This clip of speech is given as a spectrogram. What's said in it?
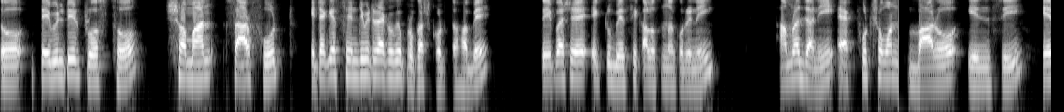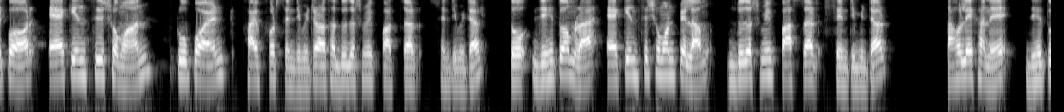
তো টেবিলটির প্রস্থ সমান চার ফুট, এটাকে সেন্টিমিটার এককে প্রকাশ করতে হবে। তো এই পাশে একটু বেসিক আলোচনা করে নেই। আমরা জানি এক ফুট সমান বারো ইঞ্চি, এরপর এক ইঞ্চি সমান two point five four centimetre, অর্থাৎ দুই দশমিক পাঁচ চার সেন্টিমিটার। তো যেহেতু আমরা এক ইঞ্চি সমান পেলাম দুই দশমিক পাঁচ চার সেন্টিমিটার, তাহলে এখানে যেহেতু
